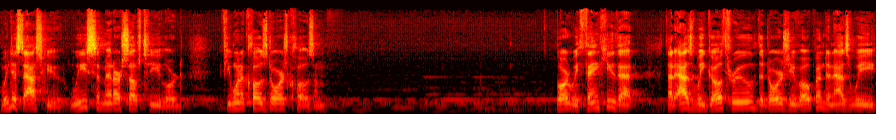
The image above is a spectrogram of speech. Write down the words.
We just ask you, we submit ourselves to you, Lord. If you want to close doors, close them. Lord, we thank you that, that as we go through the doors you've opened and as we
